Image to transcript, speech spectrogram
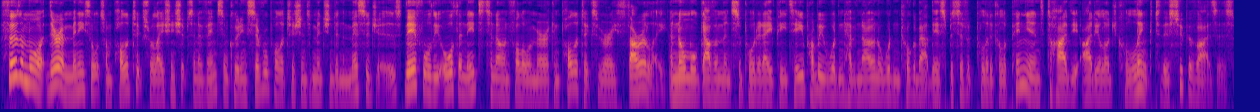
Furthermore, there are many thoughts on politics, relationships, and events, including several politicians mentioned in the messages. Therefore, the author needs to know and follow American politics very thoroughly. A normal government supported APT probably wouldn't have known or wouldn't talk about their specific political opinions to hide the ideological link to their supervisors.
